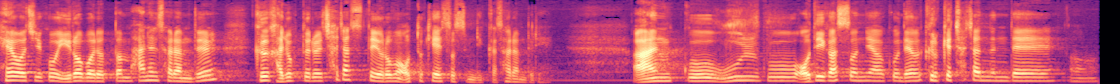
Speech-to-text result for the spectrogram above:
헤어지고 잃어버렸던 많은 사람들 그 가족들을 찾았을 때 여러분 어떻게 했었습니까? 사람들이 안고 울고 어디 갔었냐고 내가 그렇게 찾았는데 어,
